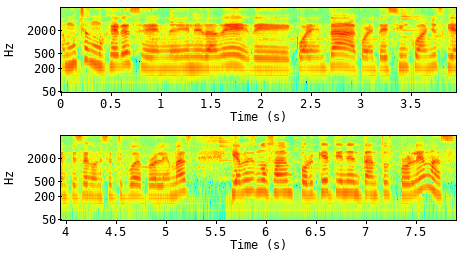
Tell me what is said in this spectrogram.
muchas mujeres en, edad de, 40 a 45 años que ya empiezan con ese tipo de problemas y a veces no saben por qué tienen tantos problemas.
